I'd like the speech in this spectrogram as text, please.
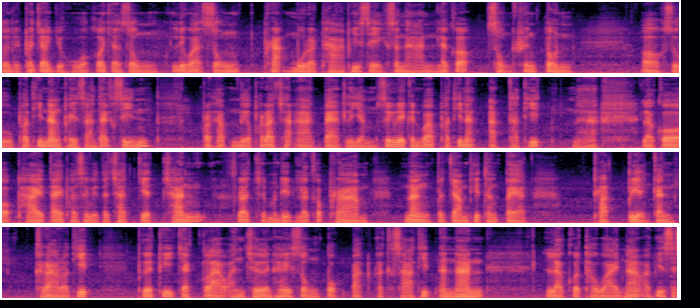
สมเด็จพระเจ้าอยู่หัวก็จะทรงเรียกว่าสงพระมุรธาพิเศษสนาน แล้วก็ส่งเครื่องต้น ออกสู่พระที่นั่งไพศาลทักษิณประทับเหนือพระราชอาณแปดเหลี่ยม ซึ่งเรียกกันว่าพระที่นั่งอัฏฐทิศนะฮะแล้วก็ภายใต้พระเสวตฉัตรเจ็ดชั้น ราชบัณฑิตแล้วก็พราหมณ์นั่งประจำทิศทั้ง 8 ผลัดเปลี่ยนกันคราวละทิศเพื่อที่จะกล่าวอัญเชิญให้ทรงปกปักรักษาทิศนั้นๆ แล้วก็ถวายน้ำอภิเษ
